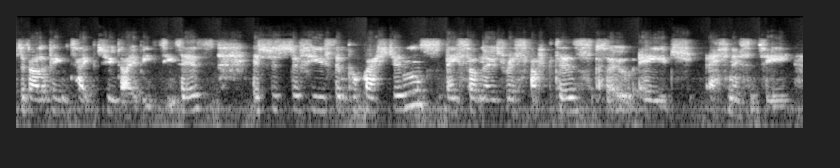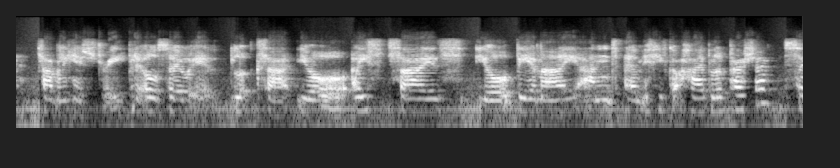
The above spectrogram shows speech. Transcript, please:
developing type 2 diabetes it's just a few simple questions based on those risk factors. So, age, ethnicity, family history, but it also it looks at your waist size, your BMI, and um, if you've got high blood pressure. So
